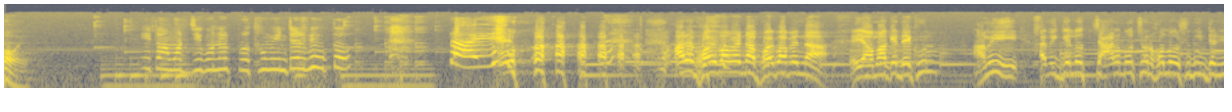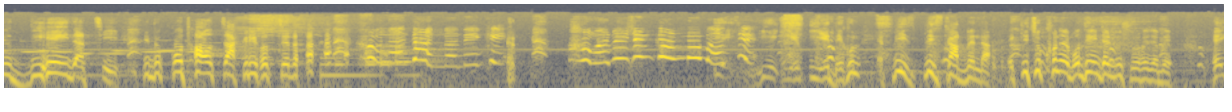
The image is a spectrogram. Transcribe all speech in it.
ভয়? এটা আমার জীবনের প্রথম ইন্টারভিউ তো। তাই। আরে ভয় পাবেন না ভয় পাবেন না। এই আমাকে দেখুন আমি আমি গেল চার বছর হলো শুধু ইন্টারভিউ দিয়েই যাচ্ছি কিন্তু কোথাও চাকরি হচ্ছে না। কান্না দেখে। আমার ভীষণ কান্না পাচ্ছে। ইয়ে, দেখুন প্লিজ প্লিজ কাঁদবেন না। কিছুক্ষণের মধ্যে ইন্টারভিউ শুরু হয়ে যাবে। এই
